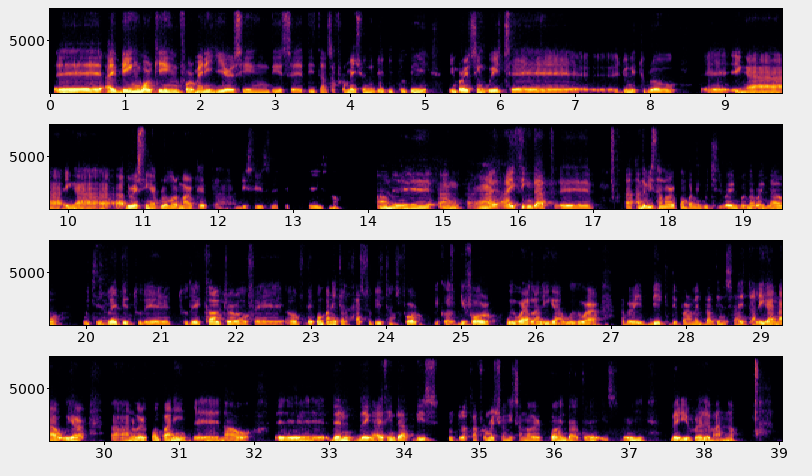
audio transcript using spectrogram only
Uh, I've been working for many years in this uh, digital transformation in the B2B in projects in which uh, you need to grow uh, in a, in a, addressing a global market. and this is the case, no? And, uh, and, I, I, think that, uh, and there is another company which is very important right now, which is related to the to the culture of a, of the company that has to be transformed. Because before we were La Liga, we were a very big department, but inside La Liga now we are uh, another company. Uh, now, uh, then then I think that this cultural transformation is another point that uh, is very very relevant. No.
